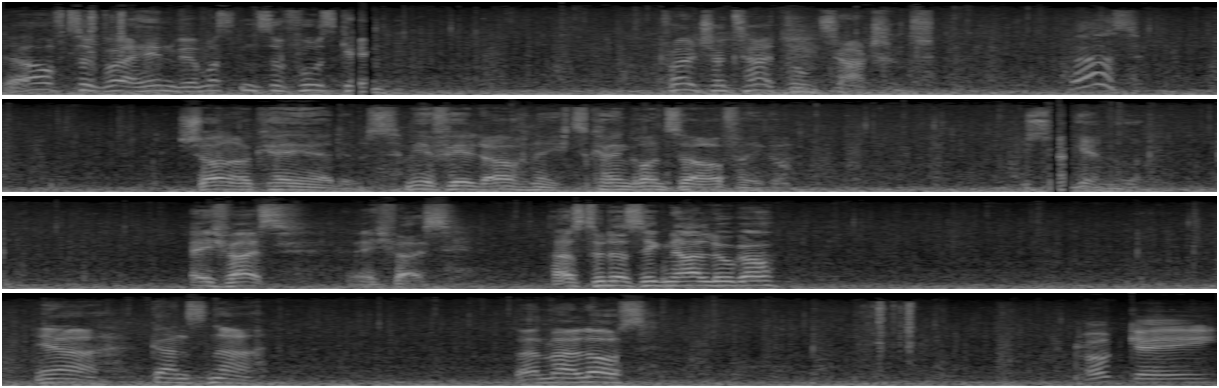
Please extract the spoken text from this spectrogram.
Der Aufzug war hin, wir mussten zu Fuß gehen. Falscher Zeitpunkt, Sergeant. Was? Schon okay, Adams. Mir fehlt auch nichts. Kein Grund zur Aufregung. Ich sag ja nur. Ich weiß, ich weiß. Hast du das Signal, Lugo? Ja, ganz nah. Dann mal los. Okay.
